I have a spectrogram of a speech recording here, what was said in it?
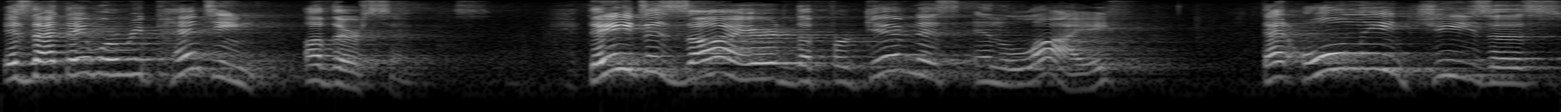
is that they were repenting of their sins. They desired the forgiveness in life that only Jesus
